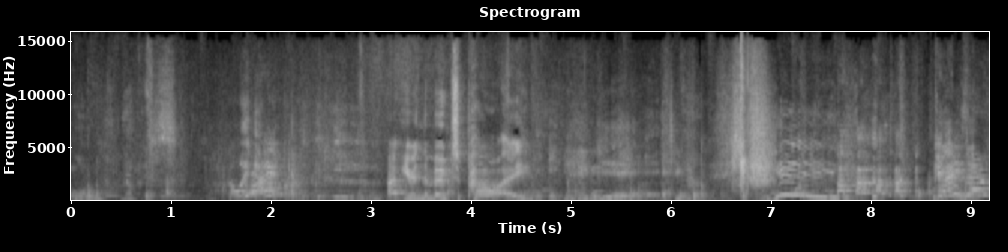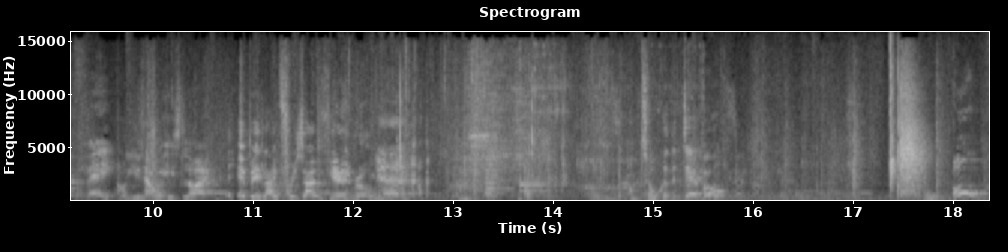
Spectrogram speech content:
Oh, Hope you're in the mood to party. Yeah. Where's Alfie? Oh, you know what he's like. He'll be late for his own funeral. Yeah. Talk of the devil. Oh!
